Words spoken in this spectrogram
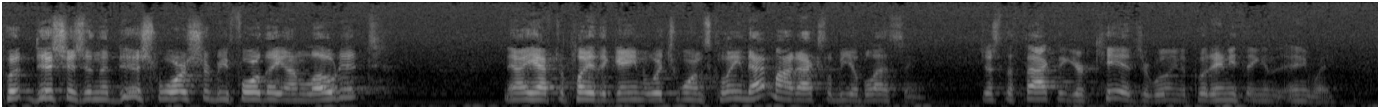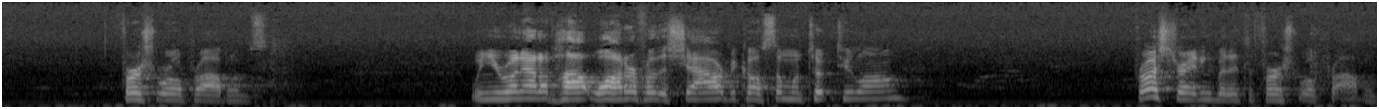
put dishes in the dishwasher before they unload it, now you have to play the game of which one's clean. That might actually be a blessing. Just the fact that your kids are willing to put anything in anyway. First world problems. When you run out of hot water for the shower because someone took too long. Frustrating, but it's a first world problem.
